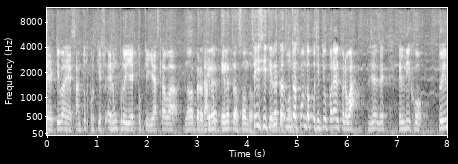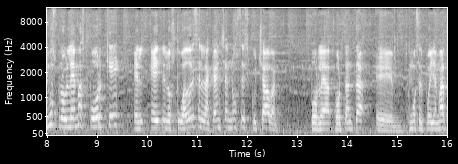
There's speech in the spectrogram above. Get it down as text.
directiva de Santos porque era un proyecto que ya estaba... No, pero dando- tiene, tiene trasfondo. Sí, sí, tiene un trasfondo positivo para él, pero va. Él dijo, tuvimos problemas porque el- el- los jugadores en la cancha no se escuchaban por, la, por tanta, eh, ¿cómo se le puede llamar?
